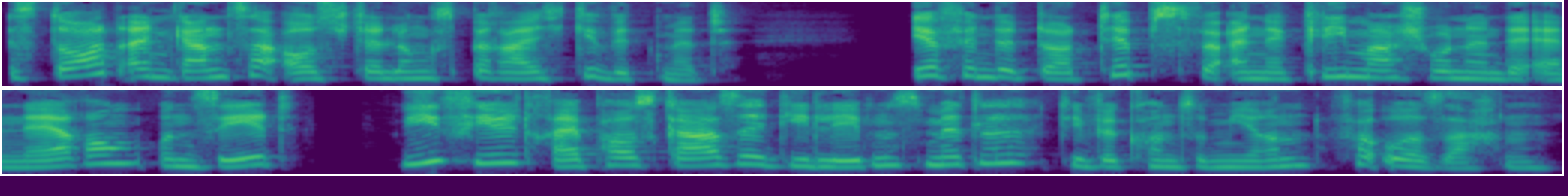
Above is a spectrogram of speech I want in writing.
ist dort ein ganzer Ausstellungsbereich gewidmet. Ihr findet dort Tipps für eine klimaschonende Ernährung und seht, wie viel Treibhausgase die Lebensmittel, die wir konsumieren, verursachen.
